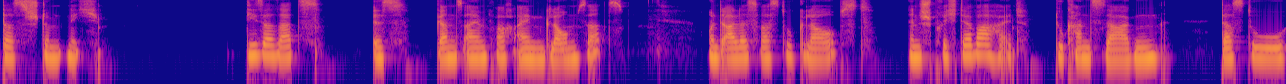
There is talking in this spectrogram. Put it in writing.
Das stimmt nicht. Dieser Satz ist ganz einfach ein Glaubenssatz und alles, was du glaubst, entspricht der Wahrheit. Du kannst sagen, dass du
